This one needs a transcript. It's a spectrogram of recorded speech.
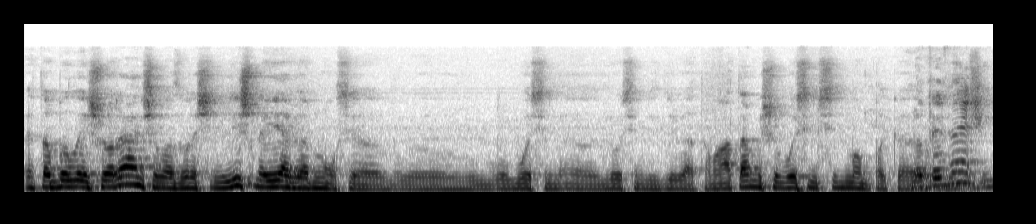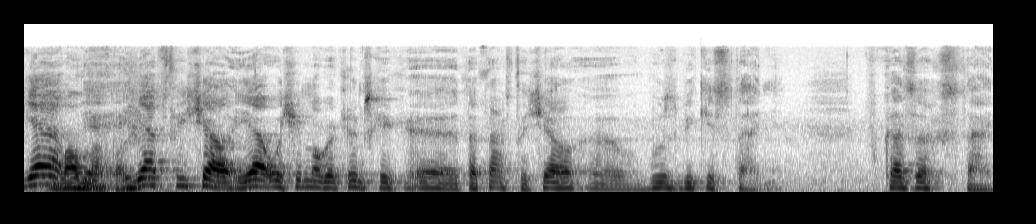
Это было еще раньше возвращение. Лично я вернулся в 8 э, в 89-м, а там еще в 87-м пока Ну, ты знаешь, я, волна э, пошла. я встречал, я очень много крымских э, татар встречал э, в Узбекистане, в Казахстане.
